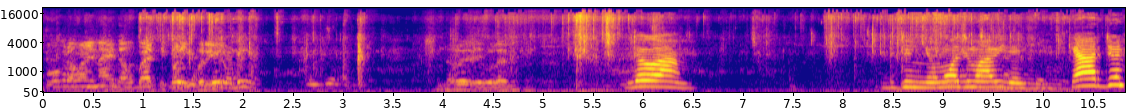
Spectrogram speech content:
છોકરા વાળી નાહી જાવ બહારથી પાણી ભરી લઉં હવે નથી. જો આમ અર્જુન મોજમાં આવી જાય છે ક્યાં અર્જુન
